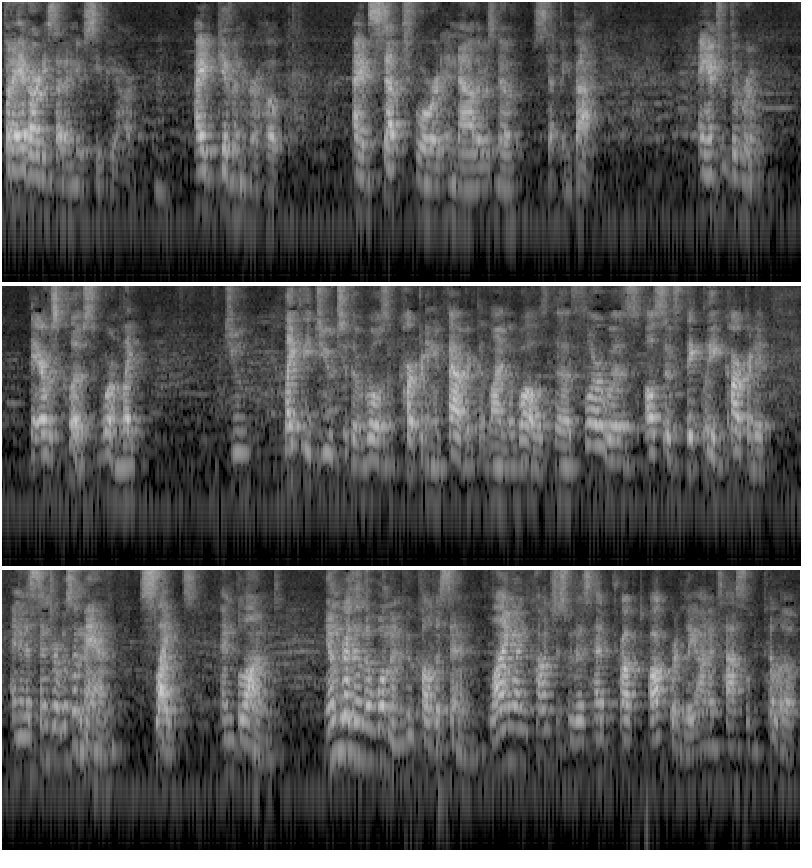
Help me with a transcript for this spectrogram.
But I had already said I knew CPR. I had given her hope. I had stepped forward, and now there was no stepping back. I entered the room. The air was close, warm, like due, likely due to the rolls of carpeting and fabric that lined the walls. The floor was also thickly carpeted, and in the center was a man, slight and blond, younger than the woman who called us in, lying unconscious with his head propped awkwardly on a tasseled pillow.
